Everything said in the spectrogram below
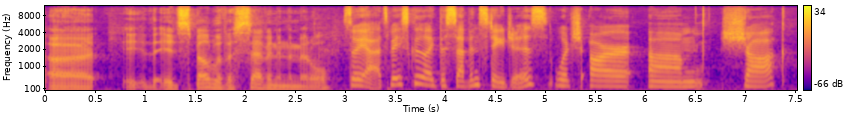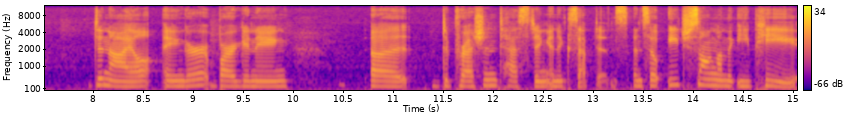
uh, it, it's spelled with a seven in the middle. So, yeah, it's basically like the seven stages, which are um, shock, denial, anger, bargaining, uh, depression, testing, and acceptance. And so each song on the EP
